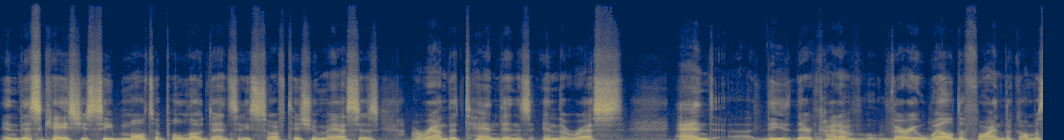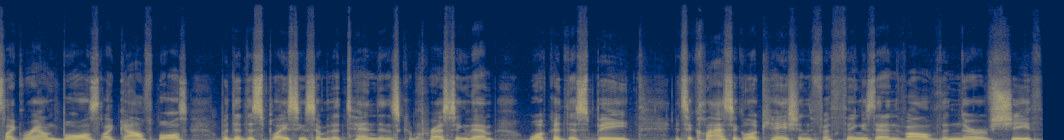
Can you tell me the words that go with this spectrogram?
In this case, you see multiple low density soft tissue masses around the tendons in the wrist. And uh, these, they're kind of very well defined, look almost like round balls, like golf balls, but they're displacing some of the tendons, compressing them. What could this be? It's a classic location for things that involve the nerve sheath,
